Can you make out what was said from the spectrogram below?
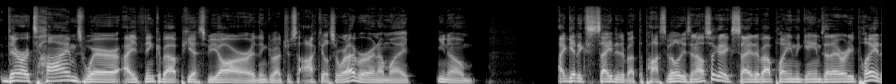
there are times where I think about PSVR, or I think about just Oculus or whatever, and I'm like, you know, I get excited about the possibilities, and I also get excited about playing the games that I already played.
